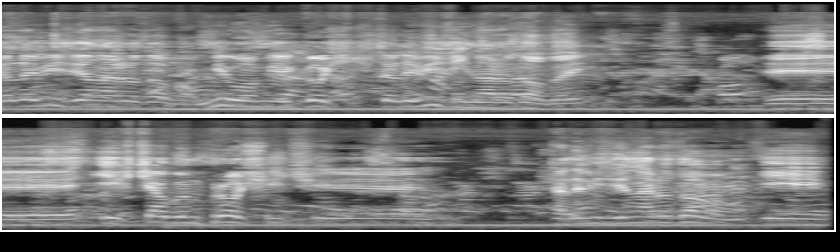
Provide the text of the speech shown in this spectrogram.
telewizja narodowa. Miło mi gościć w telewizji narodowej yy, i chciałbym prosić yy, telewizję narodową i yy,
